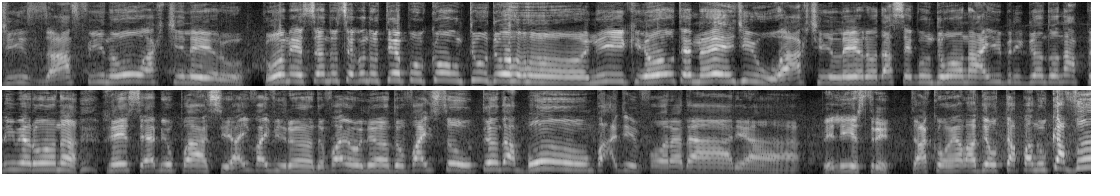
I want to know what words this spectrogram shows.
Desafinou o artilheiro. Começando o segundo tempo com tudo. Nick Ultimate, o artilheiro da segundona aí brigando na primeirona. Recebe o passe. Aí vai virando, vai olhando, vai soltando a bomba de fora da área. Pelistre, tá com ela, deu tapa no Cavani.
